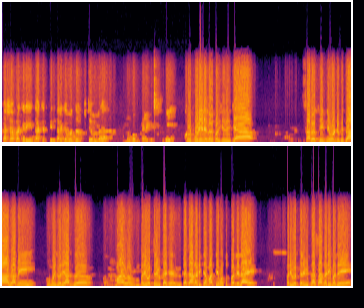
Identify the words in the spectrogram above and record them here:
कशा प्रकारे ही ताकद तीन तारखेपर्यंत स्टेबल राहील? खोपोली नगर परिषदेच्या सार्वत्रिक निवडणुकीचा आज आम्ही उमेदवारी अर्ज मा- परिवर्तन विकास विकास आघाडीच्या माध्यमातून भरलेला आहे. परिवर्तन विकास आघाडीमध्ये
